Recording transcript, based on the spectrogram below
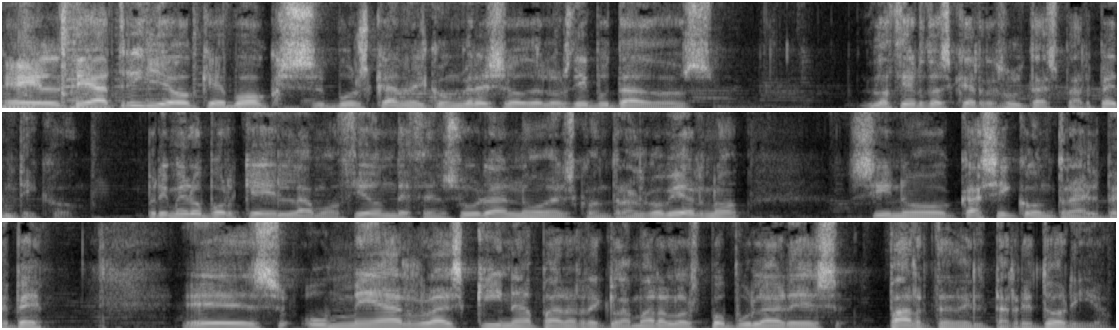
El teatrillo que Vox busca en el Congreso de los Diputados, lo cierto es que resulta esperpéntico. Primero porque la moción de censura no es contra el gobierno, sino casi contra el PP. Es un mear la esquina para reclamar a los populares parte del territorio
